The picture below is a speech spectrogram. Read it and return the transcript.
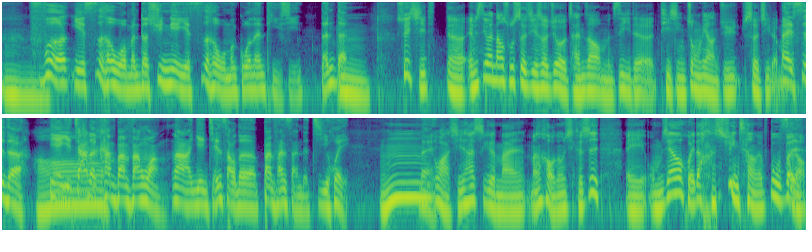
嗯，符合也适合我们的训练，也适合我们国人体型等等，嗯，所以其实呃，MC One 当初设计的时候就有参照我们自己的体型重量去设计的嘛，哎，是的，也也加了看半翻网，那也减少了半翻伞的机会。嗯，哇，其实它是一个蛮蛮好的东西。可是，哎，我们现在要回到 训场的部分哦，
